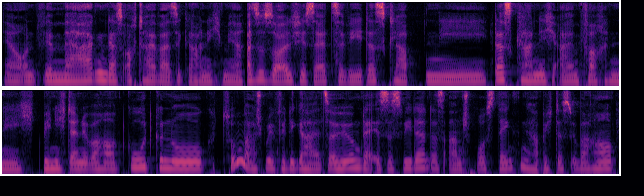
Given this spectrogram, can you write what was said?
Ja, und wir merken das auch teilweise gar nicht mehr. Also solche Sätze wie, das klappt nie, das kann ich einfach nicht, bin ich denn überhaupt gut genug? Zum Beispiel für die Gehaltserhöhung, da ist es wieder das Anspruchsdenken, habe ich das überhaupt?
